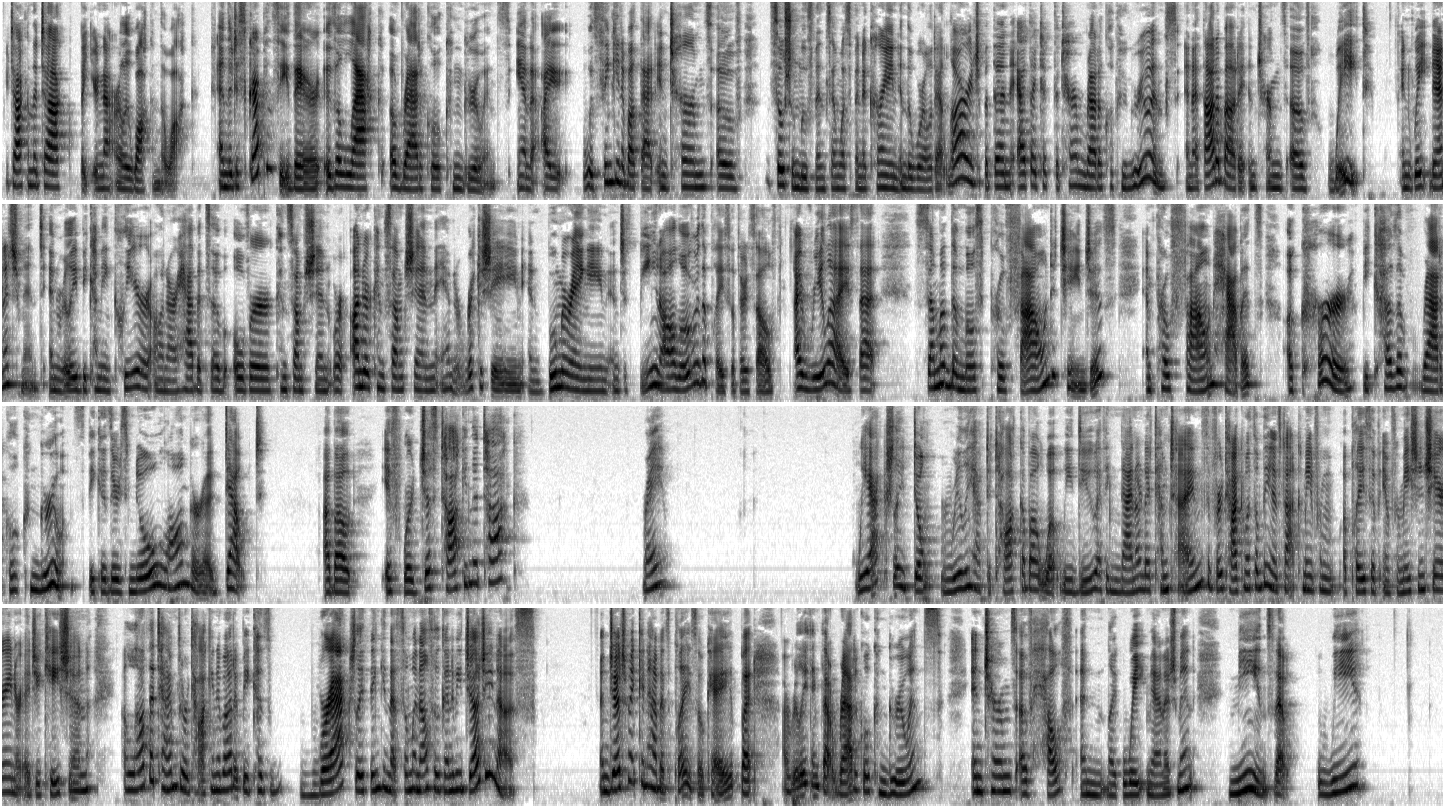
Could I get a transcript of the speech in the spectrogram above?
you're talking the talk but you're not really walking the walk. And the discrepancy there is a lack of radical congruence. And i was thinking about that in terms of social movements and what's been occurring in the world at large. But then as I took the term radical congruence and I thought about it in terms of weight and weight management and really becoming clear on our habits of overconsumption or underconsumption and ricocheting and boomeranging and just being all over the place with ourselves, I realized that some of the most profound changes and profound habits occur because of radical congruence, because there's no longer a doubt about if we're just talking the talk, right? we actually don't really have to talk about what we do. I think nine out of 10 times, if we're talking about something, it's not coming from a place of information sharing or education. A lot of the times we're talking about it because we're actually thinking that someone else is going to be judging us. And judgment can have its place, okay? But I really think that radical congruence in terms of health and like weight management means that we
